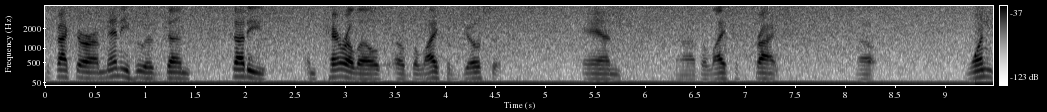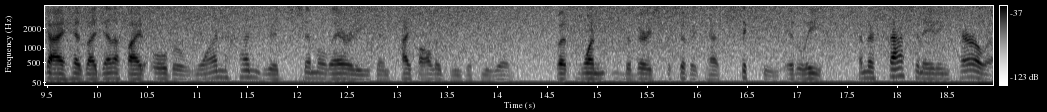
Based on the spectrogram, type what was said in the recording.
In fact, there are many who have done studies and parallels of the life of Joseph. One guy has identified over 100 similarities and typologies, if you would, but one, the very specific, has 60 at least. And they're fascinating parallels.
